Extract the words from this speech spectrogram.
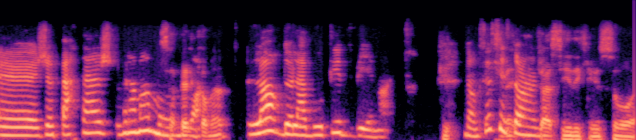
Euh, je partage vraiment Ça mon moi, comment? l'art de la beauté du bien-être. Donc, ça, c'est vais- un. je vais essayer d'écrire ça. euh,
